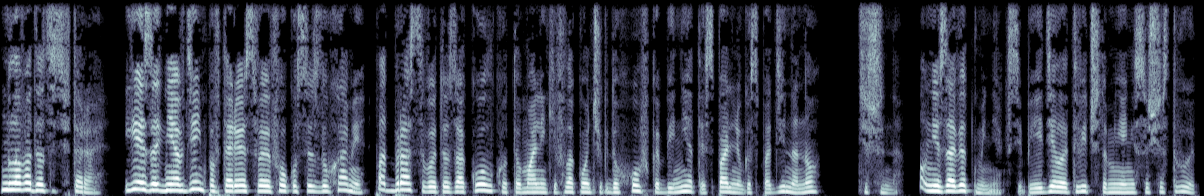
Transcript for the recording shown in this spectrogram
Глава 22. Я изо дня в день повторяю свои фокусы с духами, подбрасываю то заколку, то маленький флакончик духов в кабинет и спальню господина, но тишина. Он не зовет меня к себе и делает вид, что меня не существует.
